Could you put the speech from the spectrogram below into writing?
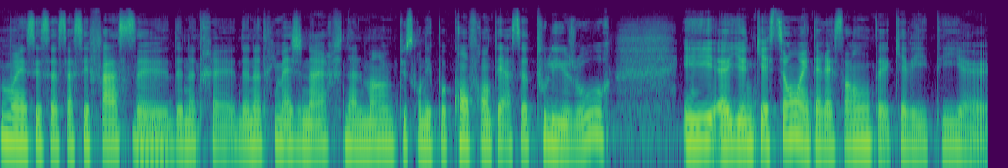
Oui, c'est ça, ça s'efface euh, mm. de, notre, de notre imaginaire, finalement, puisqu'on n'est pas confronté à ça tous les jours. Et euh, il y a une question intéressante qui avait été euh,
